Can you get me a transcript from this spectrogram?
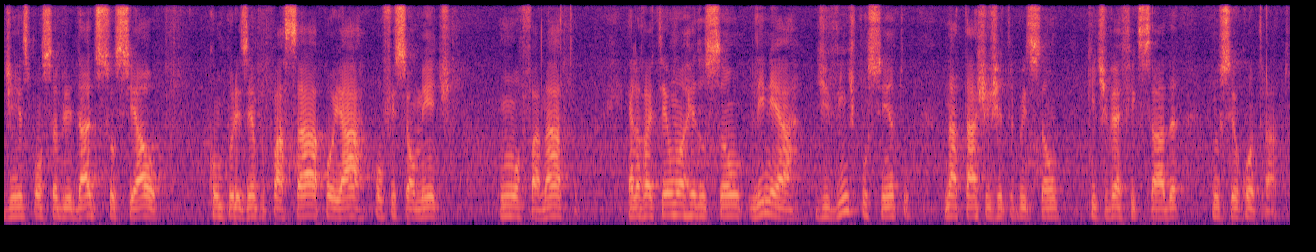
de responsabilidade social, como, por exemplo, passar a apoiar oficialmente um orfanato, ela vai ter uma redução linear de 20% na taxa de retribuição que tiver fixada no seu contrato.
